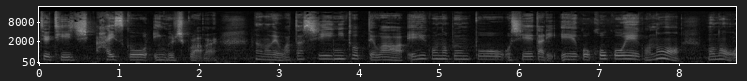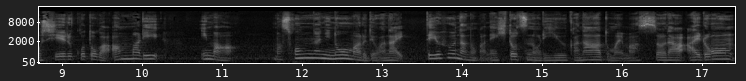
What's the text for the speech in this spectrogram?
to teach high school English grammar なので私にとっては英語の文法を教えたり英語高校英語のものを教えることがあんまり今、まあ、そんなにノーマルではないっていう風なのがね一つの理由かなと思います。So that I don't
